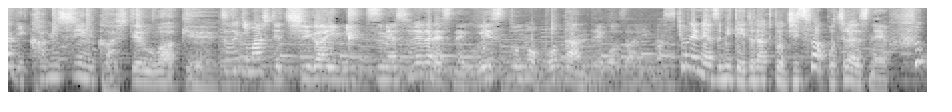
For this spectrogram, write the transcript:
らに紙進化してるわけ。続きまして違い3つ目。それがですね、ウエストのボタンでございます。去年のやつ見ていただくと、実はこちらですね、フッ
